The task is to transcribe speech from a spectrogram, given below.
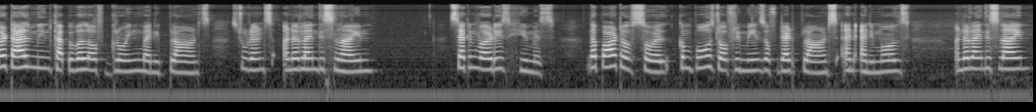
Fertile means capable of growing many plants. Students, underline this line. Second word is humus. The part of soil composed of remains of dead plants and animals. Underline this line.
